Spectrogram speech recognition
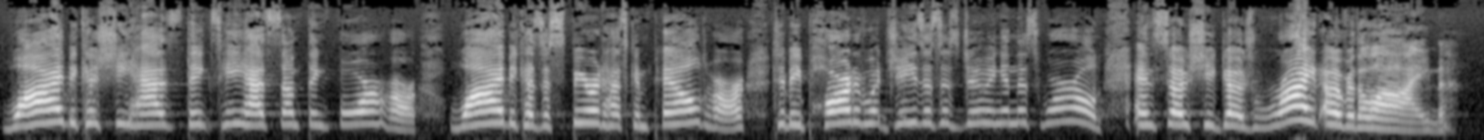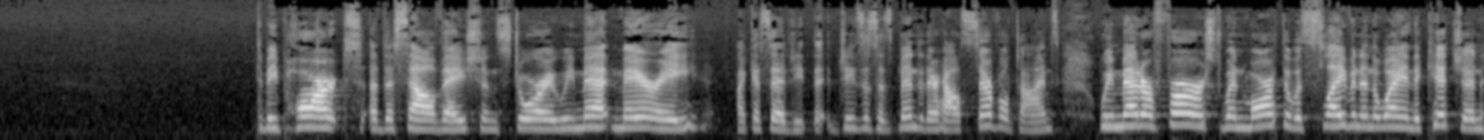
Why? Because she has thinks he has something for her. Why? Because the Spirit has compelled her to be part of what Jesus is doing in this world. And so she goes right over the line to be part of the salvation story. We met Mary like I said, Jesus has been to their house several times. We met her first when Martha was slaving in the way in the kitchen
